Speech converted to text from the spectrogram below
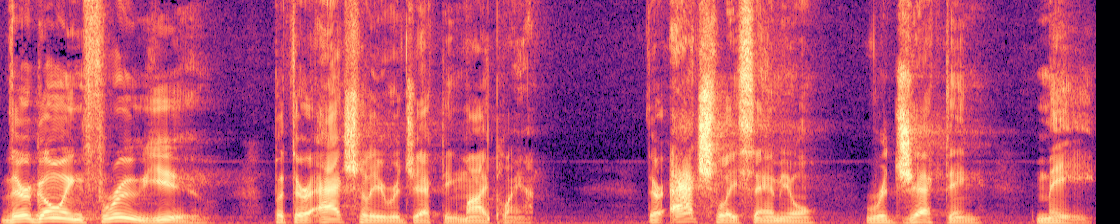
They're going through you, but they're actually rejecting my plan. They're actually, Samuel, rejecting me.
